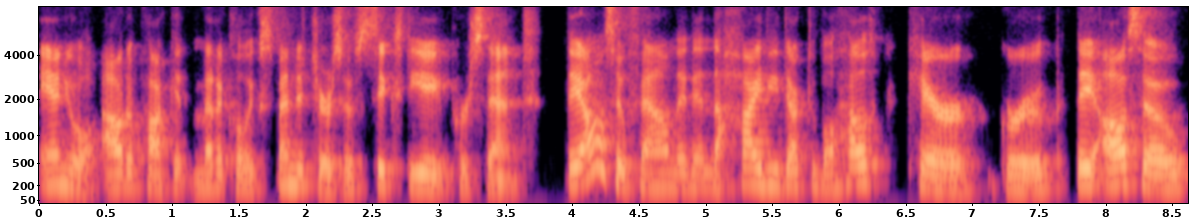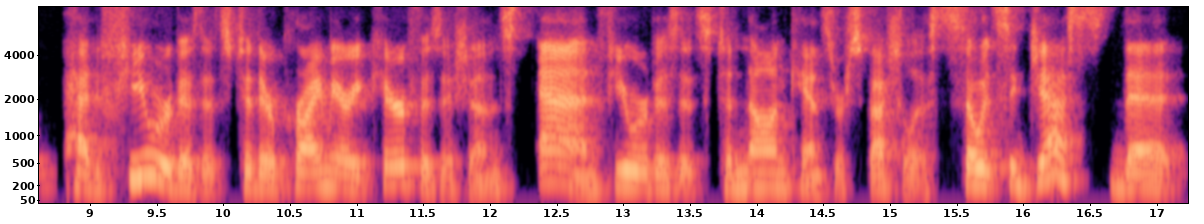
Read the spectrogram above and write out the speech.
annual out of pocket medical expenditures of 68%. They also found that in the high deductible health care group, they also had fewer visits to their primary care physicians and fewer visits to non cancer specialists. So it suggests that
